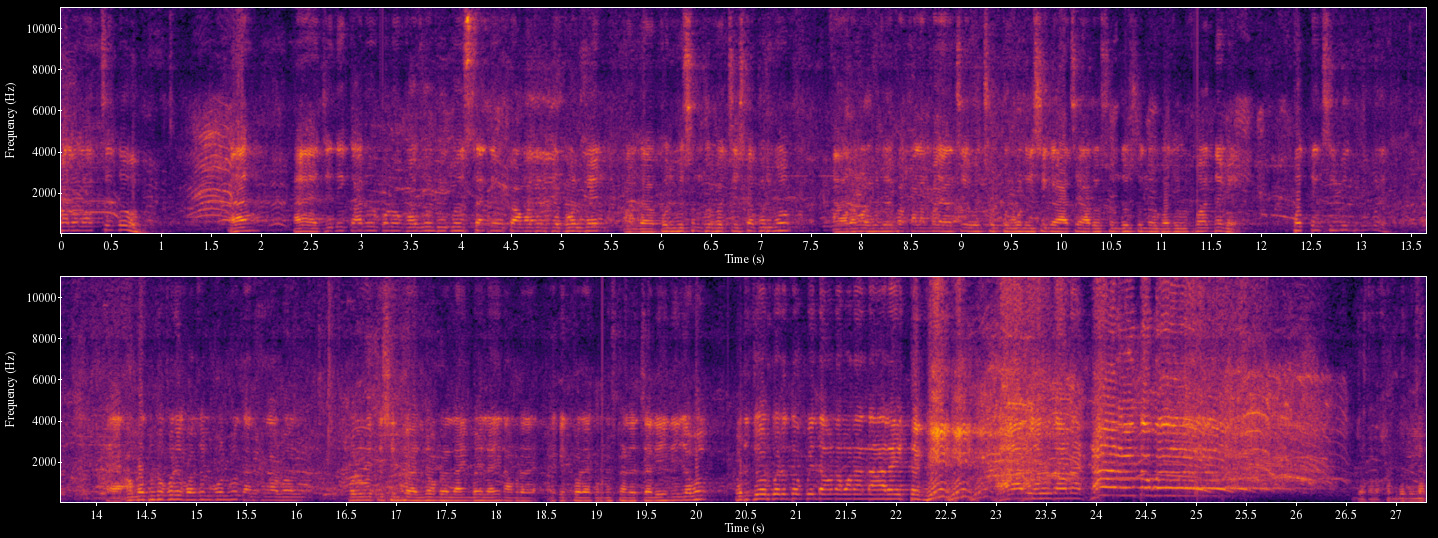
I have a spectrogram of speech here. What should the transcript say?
ভালো লাগছে তো? হ্যাঁ হ্যাঁ যদি কারোর কোনো গজল রিকোয়েস্ট থাকে ওটা আমাদেরকে বলবেন। আমরা পরিবেশন করবার চেষ্টা করব। আর আমার হুজাইফা কালাম ভাই আছে, ও ছোট্ট বোন ইশিকা আছে, আরও সুন্দর সুন্দর গজল উপহার দেবে। প্রত্যেক হ্যাঁ আমরা দুটো করে গজল বলব, তারপরে আবার পরবর্তী শিল্পী আসবে, আমরা লাইন বাই লাইন, আমরা একের পর এক অনুষ্ঠানটা চালিয়ে নিয়ে যাব। ওটা জোর করে তকবি দাও না না যখন আলহামদুলিল্লাহ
